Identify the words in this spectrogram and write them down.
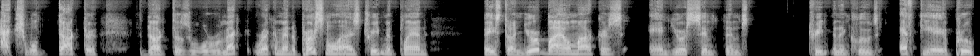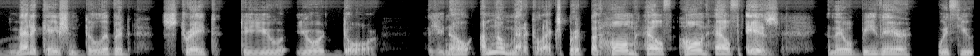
actual doctor. The doctors will rec- recommend a personalized treatment plan based on your biomarkers and your symptoms. Treatment includes FDA approved medication delivered straight to you, your door. As you know, I'm no medical expert, but Hone Health, Hone Health is, and they will be there with you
